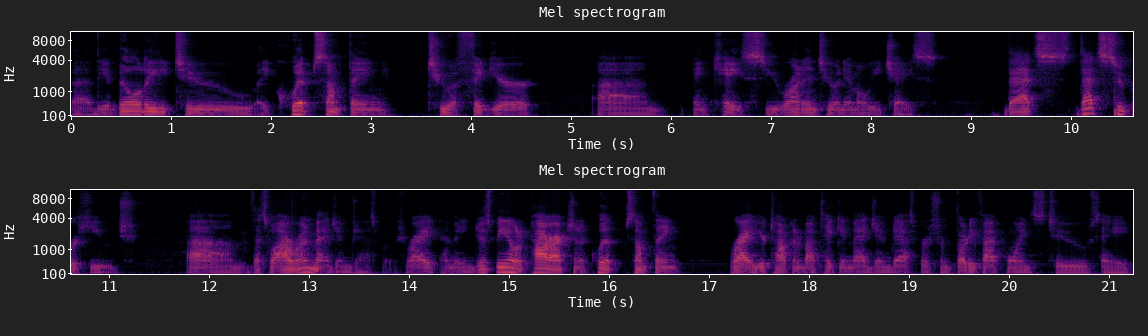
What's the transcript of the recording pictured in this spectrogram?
uh, the ability to equip something to a figure um, in case you run into an MOE chase. That's that's super huge. Um, that's why I run Mad Jim Jaspers, right? I mean, just being able to power action equip something, right? You're talking about taking Mad Jim Jaspers from 35 points to say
